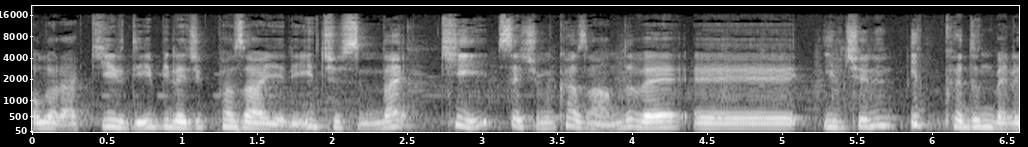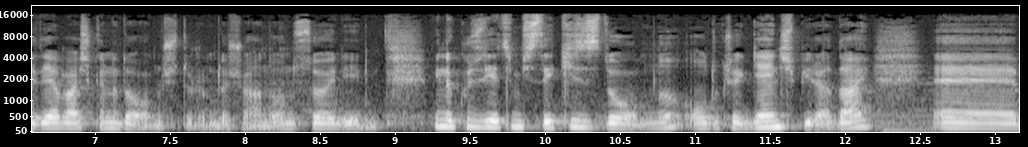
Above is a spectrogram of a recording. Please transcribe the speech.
olarak girdiği Bilecik Pazaryeri ilçesinde ki seçimi kazandı ve e, ilçenin ilk kadın belediye başkanı da olmuş durumda şu anda onu söyleyelim. 1978 doğumlu oldukça genç bir aday e,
